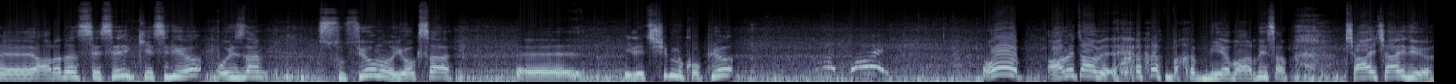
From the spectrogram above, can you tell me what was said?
e, arada sesi kesiliyor. O yüzden susuyor mu yoksa e, iletişim mi kopuyor? Hop Ahmet abi niye bağırdıysam çay çay diyor.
